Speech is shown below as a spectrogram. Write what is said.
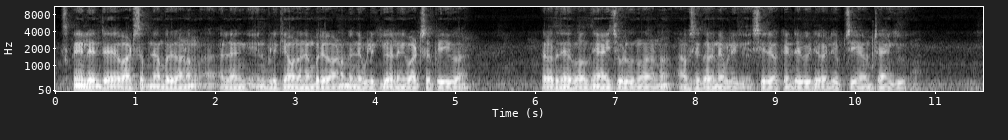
സ്ക്രീനിൽ എന്റെ വാട്സപ്പ് നമ്പർ കാണും. അല്ലെങ്കിൽ വിളിക്കാവുന്ന നമ്പർ കാണും. എന്നെ വിളിക്കുക അല്ലെങ്കിൽ വാട്സപ്പ് ചെയ്യുക. കേരളത്തിന്റെ പ്രവർത്തനം അയച്ചു കൊടുക്കുന്നതാണ്. ആവശ്യക്കാർ എന്നെ വിളിക്കുക. ശരി ഓക്കെ എന്റെ വീഡിയോ എന്റെ ചെയ്യാം താങ്ക് യു.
